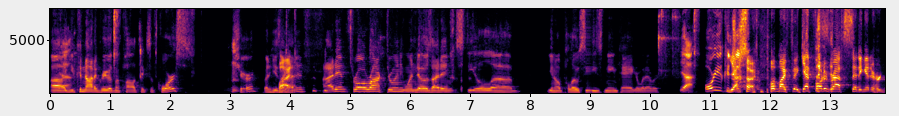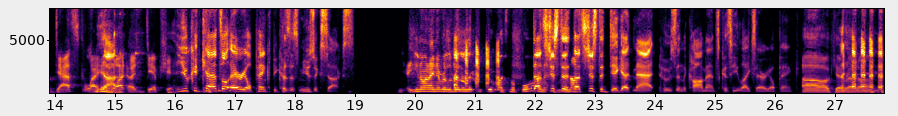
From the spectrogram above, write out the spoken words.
Uh, Yeah. You cannot agree with my politics, of course. Mhm. Sure. But he's like, I didn't, I didn't throw a rock through any windows. I didn't steal, uh, you know, Pelosi's name tag or whatever. Yeah. Or you could yeah, just put my get photographs sitting at her desk. Like Yeah. what a dipshit. you could cancel Ariel Pink because his music sucks. You know what? I never really listened to it much before. That's just a not- that's just a dig at Matt who's in the comments because he likes Ariel Pink. Oh, okay, right on.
